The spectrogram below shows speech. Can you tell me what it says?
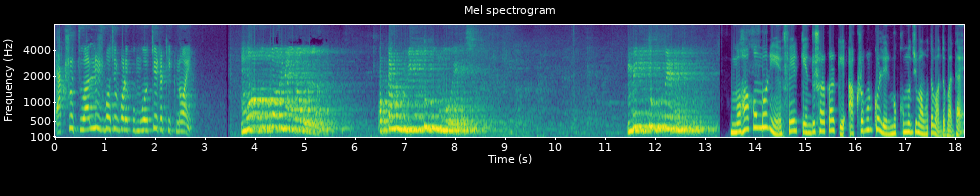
একশো চুয়াল্লিশ বছর পরে কুম্ভ হচ্ছে এটা ঠিক নয়। মহাকুম্ভ আমি নাইবা বললাম ওটা এখন মৃত্যু কুম্ভ হয়ে গেছে। মৃত্যু কুম্ভের মহাকুম্ভ নিয়ে ফের কেন্দ্র সরকারকে আক্রমণ করলেন মুখ্যমন্ত্রী মমতা বন্দ্যোপাধ্যায়।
